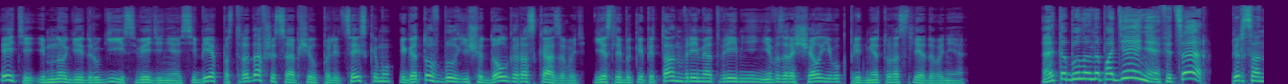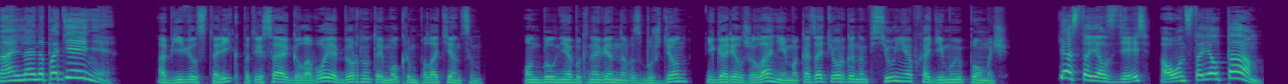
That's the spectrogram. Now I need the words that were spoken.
Эти и многие другие сведения о себе пострадавший сообщил полицейскому и готов был еще долго рассказывать, если бы капитан время от времени не возвращал его к предмету расследования. «Это было нападение, офицер! Персональное нападение!» объявил старик, потрясая головой, обернутой мокрым полотенцем. Он был необыкновенно возбужден и горел желанием оказать органам всю необходимую помощь. «Я стоял здесь, а он стоял там!»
